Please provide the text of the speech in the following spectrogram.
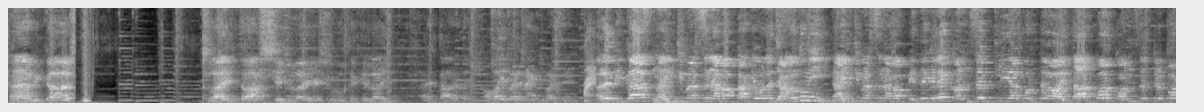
হ্যাঁ বিকাশ লাইভ তো আসছে জুলাইয়ের শুরু থেকে লাইভ আরে তাহলে তো সবাই এবারে নাইনটি পার্সেন্ট আরে বিকাশ 90% অ্যাবাব কাকে বলে জানো তুমি 90% অ্যাবাব পেতে গেলে কনসেপ্ট ক্লিয়ার করতে হয় তারপর কনসেপ্টের পর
